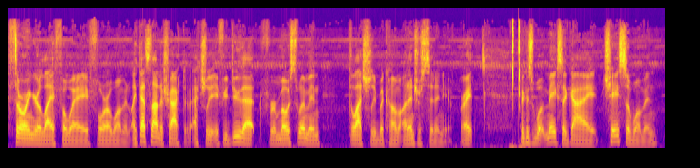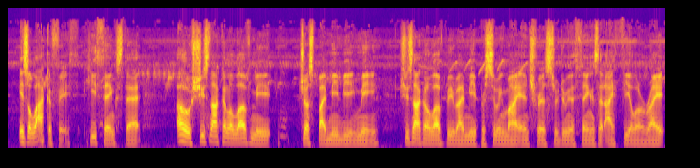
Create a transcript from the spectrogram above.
throwing your life away for a woman. Like, that's not attractive. Actually, if you do that for most women, they'll actually become uninterested in you, right? Because what makes a guy chase a woman is a lack of faith. He thinks that, oh, she's not going to love me just by me being me. She's not going to love me by me pursuing my interests or doing the things that I feel are right.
